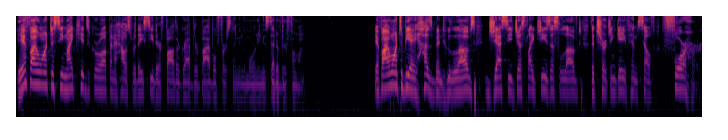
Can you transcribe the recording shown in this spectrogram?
if I want to see my kids grow up in a house where they see their father grab their Bible first thing in the morning instead of their phone, if I want to be a husband who loves Jesse just like Jesus loved the church and gave himself for her,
